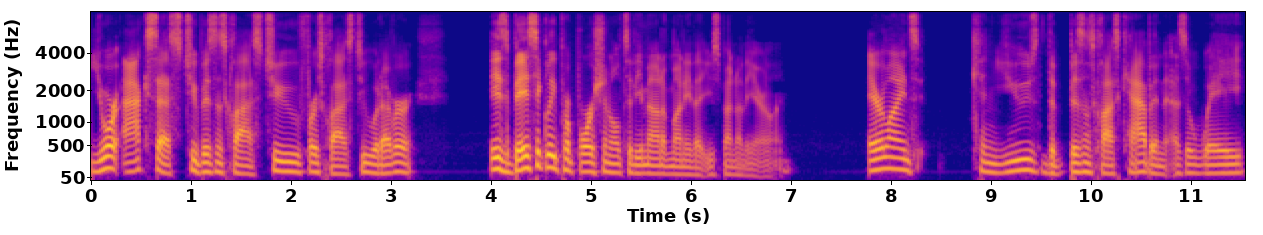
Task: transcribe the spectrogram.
your access to business class, to first class, to whatever is basically proportional to the amount of money that you spend on the airline. Airlines can use the business class cabin as a way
